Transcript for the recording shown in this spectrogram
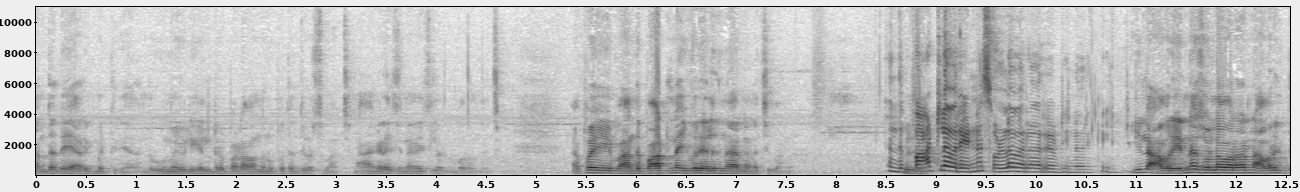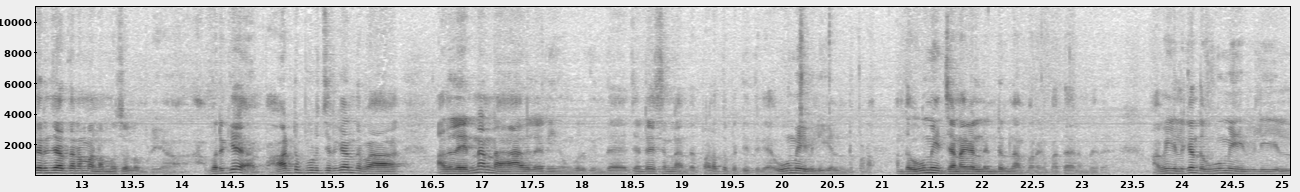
வந்ததே யாருக்குமே தெரியாது. அந்த ஊமை விழிகள்ன்ற படம் வந்து முப்பத்தஞ்சு வருஷமாச்சு நாங்களே சின்ன வயசில் இருக்கும்போது வந்துச்சு. அப்போ இப்போ அந்த பாட்டெலாம் இவர் எழுதினார்னு நினச்சிக்குவாங்க அந்த பாட்டுல அவர் என்ன சொல்ல வர்றாரு அப்படின்னு ஒரு கேள்வி. இல்லை அவர் என்ன சொல்ல வர்றாருன்னு அவருக்கு தெரிஞ்சா தானம்மா நம்ம சொல்ல முடியும். அவருக்கே பாட்டு பிடிச்சிருக்கு. அந்த பா அதில் என்னென்னா அதில் நீங்கள் உங்களுக்கு இந்த ஜென்ரேஷனில் அந்த படத்தை பற்றி தெரியாது. ஊமை விழிகள்ன்ற படம். அந்த ஊமை ஜனங்கள் நின்றுருந்தான் பாருங்கள் பத்தாயிரம் பேர். அவங்களுக்கு அந்த ஊமை விழிகள்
